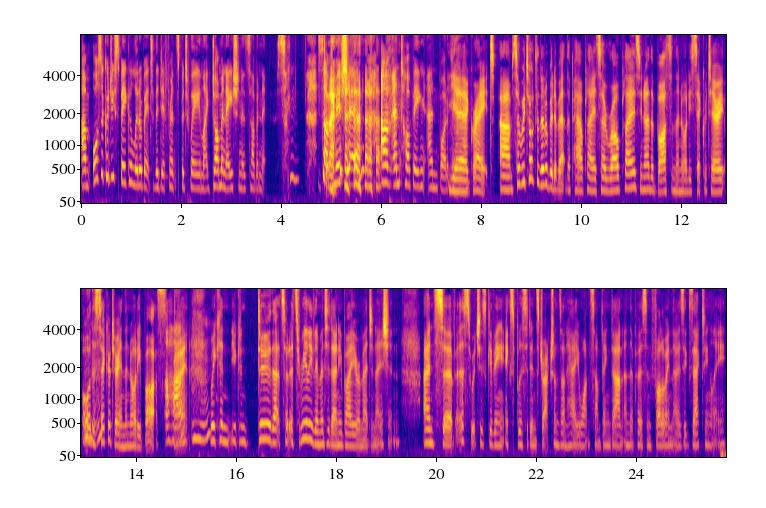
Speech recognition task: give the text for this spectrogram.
Um, also, could you speak a little bit to the difference between like domination and subna- submission um, and topping and bottoming? Yeah, great. Um, so we talked a little bit about the power play. So role plays, you know, the boss and the naughty secretary, or the secretary and the naughty boss. Uh-huh. Right? We can you can do that sort. It's really limited only by your imagination, and service, which is giving explicit instructions on how you want something done, and the person following those exactingly.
